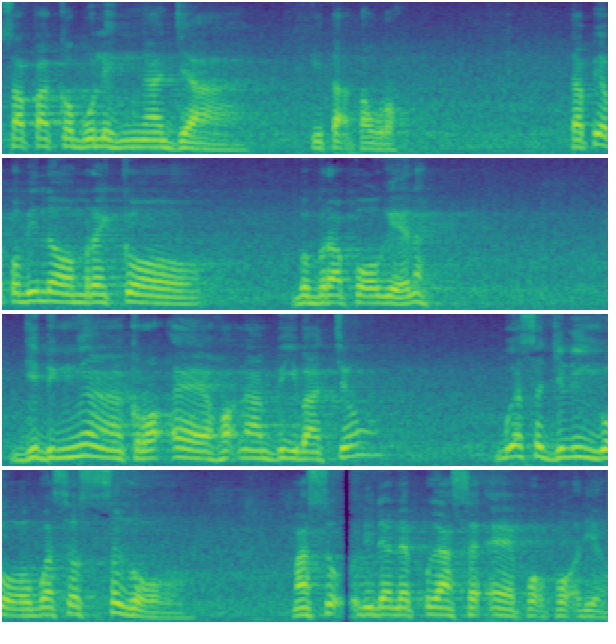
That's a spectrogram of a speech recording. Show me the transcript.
siapa kau boleh mengajar kitab Taurah. Tapi apabila mereka beberapa orang lah, pergi dengar Quran hak Nabi baca, berasa jeliga, berasa sera, masuk di dalam perasaan pokok-pokok dia.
